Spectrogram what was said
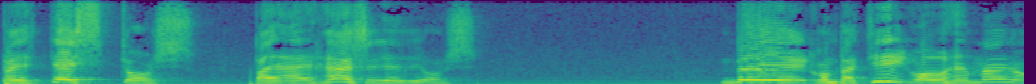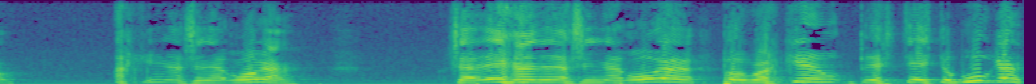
pretextos para alejarse de Dios. De compartir con los hermanos aquí en la sinagoga se alejan de la sinagoga por cualquier pretexto, buscan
